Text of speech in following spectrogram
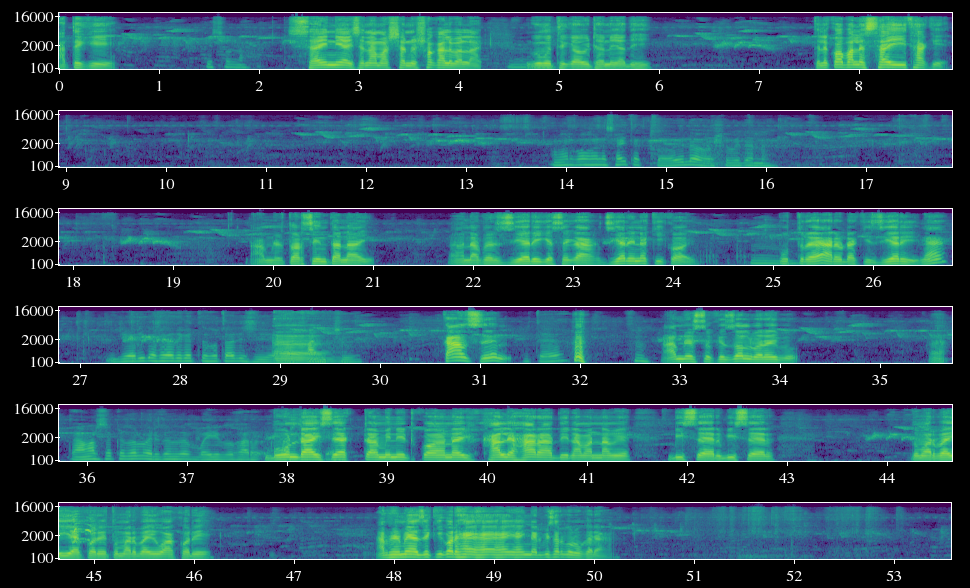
হাতে কি? কিছু না। সাই নিয়ে আইসেন আমার সামনে সকালবেলায়? ঘুমে থেকে ওইটা নিয়ে দেখি। তাহলে কপালে সাই থাকে। আমার কপালে ছাই থাকতো হইল? অসুবিধা নাই। আপনার তো আর চিন্তা নাই। আপনার জিয়ারি গেছে গা। জিয়ারি না কি কয়? পুত্র আর ওটা কি জিয়ারি না? খানছি কাঁদছেন? হতে? আপনার চোখে জল বাড়াইব। আমার চোখে জল বোনটা আইসে একটা মিনিট নাই খালে হারা দিন আমার নামে বিচার বিচার। তোমার ভাই ইয়া করে তোমার ভাই ওয়া করে। আপনার মেয়ে যে কি করে হ্যাঁ হ্যাঁ হ্যাঁ হ্যাঁ বিচার করব কারা?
